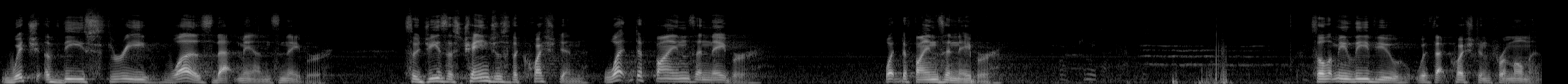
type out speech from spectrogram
Which of these three was that man's neighbor? So Jesus changes the question what defines a neighbor? What defines a neighbor? So let me leave you with that question for a moment.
